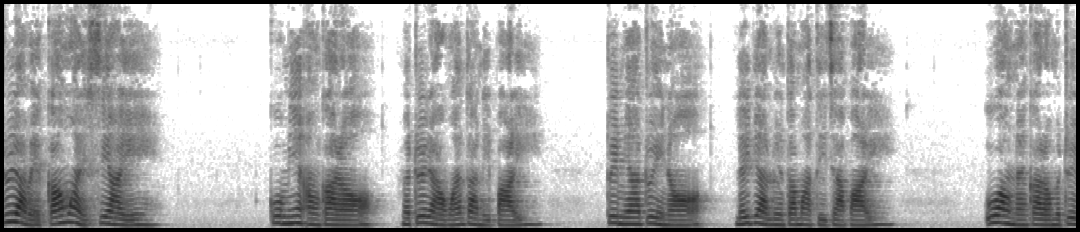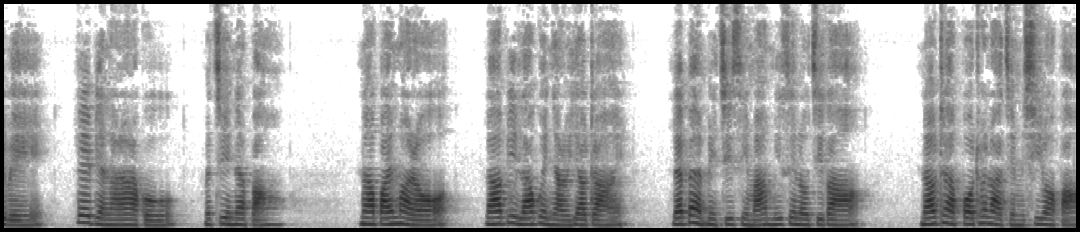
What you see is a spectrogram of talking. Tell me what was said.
တွေ့ရပဲကောင်းပါလေဆရာရဲ့ကိုမြင့်အောင်ကတော့မတွေ့တာဝမ်းသာနေပါရီတွေ့များတွေ့ရင်တော့လက်ပြလွင်သွားမှသိကြပါရီဦးအောင်နိုင်ကတော့မတွေ့ပဲလှည့်ပြန်လာတာကိုမကျေနပ်ပါနောက်ပိုင်းမှာတော့လားပြေလားခွေညာတို့ရောက်တိုင်းလက်ပံပင်ကြီးစီမှာမီးစင်လုံးကြီးက နောက်ထပ်ပေါ်ထွက်လာခြင်းမရှိတော့ပါ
